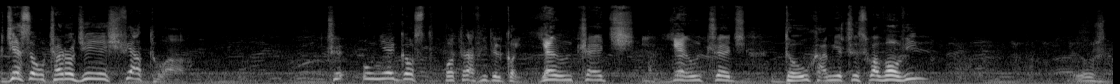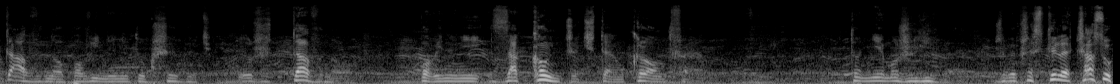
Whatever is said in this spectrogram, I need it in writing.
Gdzie są czarodzieje światła? Czy Uniegost potrafi tylko jęczeć i jęczeć do ucha Mieczysławowi? Już dawno powinni tu przybyć. Już dawno powinni zakończyć tę klątwę. To niemożliwe, żeby przez tyle czasu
